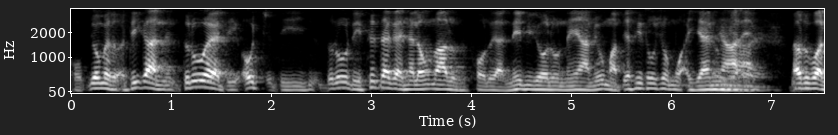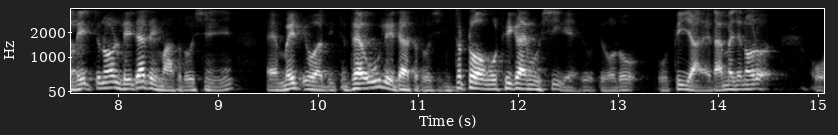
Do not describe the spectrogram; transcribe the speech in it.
ဟိုပြောမယ်ဆိုအဓိကသူတို့ရဲ့ဒီအုတ်ဒီသူတို့ဒီစစ်တပ်ကနှလုံးသားလို့ခေါ်လို့ရနေပြီးတော့လို့နေရာမျိုးမှာပျက်စီးဆုံးရှုံးမှုအရန်များတယ်နောက်တစ်ခုကလေကျွန်တော်တို့လေတက်တွေမှာဆိုလို့ရှိရင်အဲမိတ်ဟိုဒီတတက်ဦးလေတက်ဆိုလို့ရှိရင်တော်တော်ကိုထိခိုက်မှုရှိတယ်လို့ကျွန်တော်တို့ဟိုသိရတယ်ဒါပေမဲ့ကျွန်တော်တို့ဟို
